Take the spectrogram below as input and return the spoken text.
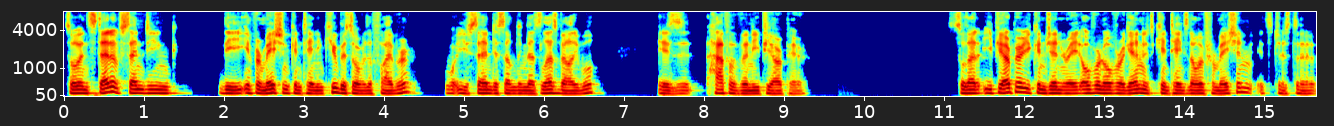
So instead of sending the information containing qubits over the fiber, what you send is something that's less valuable, is half of an EPR pair. So that EPR pair you can generate over and over again. It contains no information. It's just a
